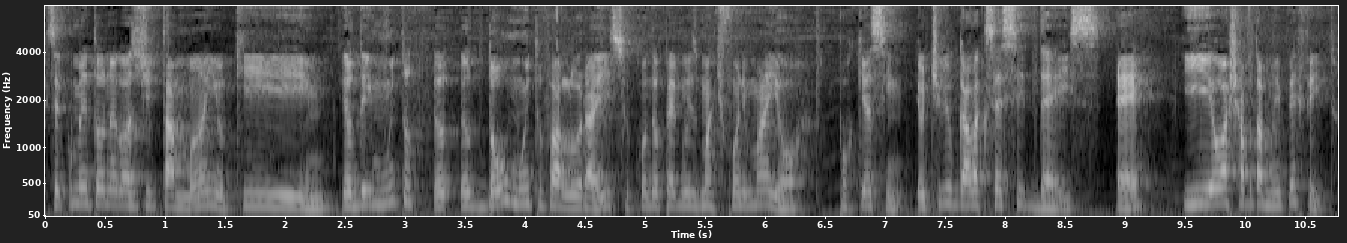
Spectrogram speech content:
Você comentou um negócio de tamanho que eu dei muito. Eu, eu, dou muito valor a isso quando eu pego um smartphone maior. Porque assim, eu tive o Galaxy S10e e eu achava o tamanho perfeito.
